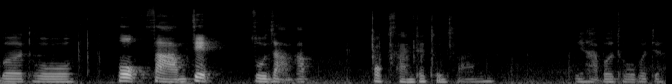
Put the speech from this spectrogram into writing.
เบอร์โทรหกสามเจ็ดศูนย์สามครับ หกสามเจ็ดศูนย์สามนี่หาเบอร์โทรก็เจอ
